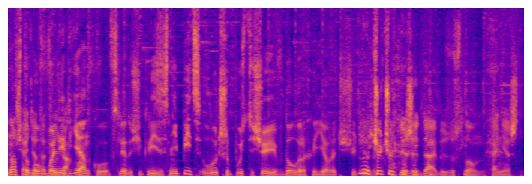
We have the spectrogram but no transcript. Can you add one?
но чтобы валерьянку доход. в следующий кризис не пить, лучше пусть еще и в долларах и евро чуть-чуть Ну, чуть-чуть лежит, да, безусловно, конечно.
